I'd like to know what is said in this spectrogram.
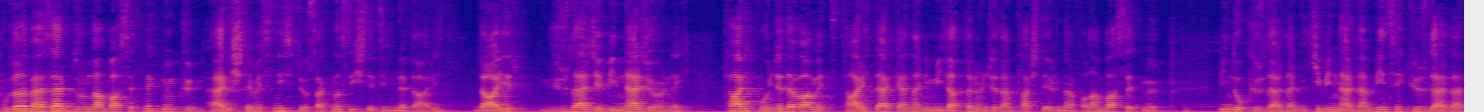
Burada da benzer bir durumdan bahsetmek mümkün. Eğer işlemesini istiyorsak nasıl işletildiğine dair dair yüzlerce binlerce örnek tarih boyunca devam etti. Tarih derken hani milattan önceden taş devrinden falan bahsetmiyorum. 1900'lerden, 2000'lerden, 1800'lerden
